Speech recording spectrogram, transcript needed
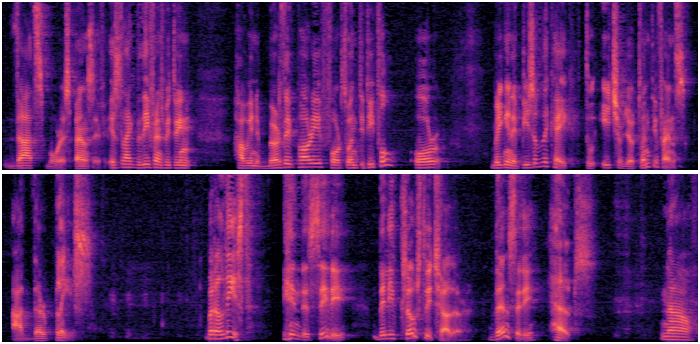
That's more expensive. It's like the difference between having a birthday party for 20 people or bringing a piece of the cake to each of your 20 friends at their place. But at least in the city, they live close to each other. Density helps. Now,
